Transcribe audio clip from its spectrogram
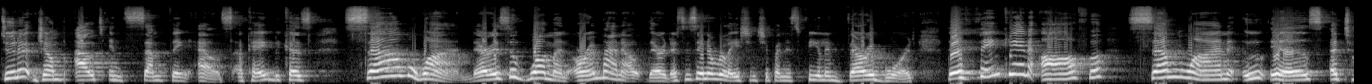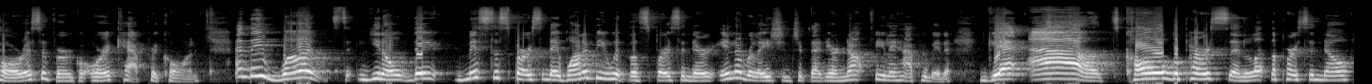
Do not jump out in something else, okay? Because someone, there is a woman or a man out there that is in a relationship and is feeling very bored. They're thinking of someone who is a Taurus, a Virgo, or a Capricorn. And they want, you know, they miss this person. They want to be with this person. They're in a relationship that they're not feeling happy with. Get out. Call the person. Let the person person know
